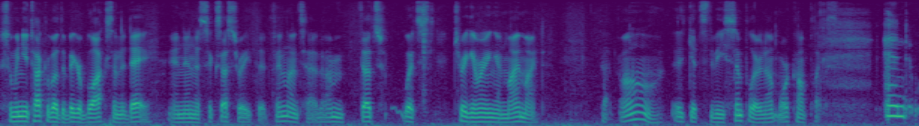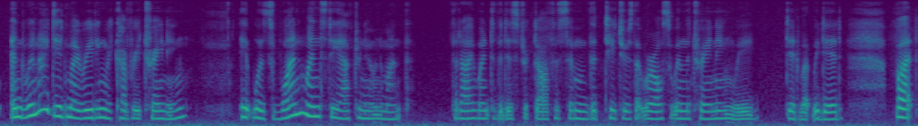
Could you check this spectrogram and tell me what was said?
so when you talk about the bigger blocks in a day and then the success rate that Finland's had, um, that's what's triggering in my mind. That oh, it gets to be simpler, not more complex. And and when I did my reading recovery training, it was one Wednesday afternoon a month that I went to the district office and the teachers that were also in the training, we did what we did. But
